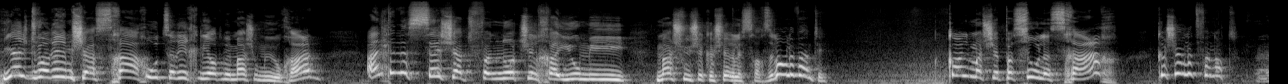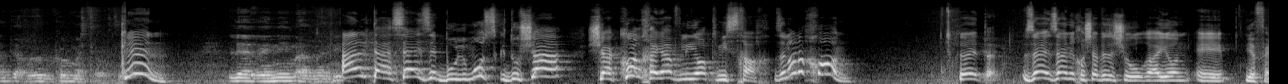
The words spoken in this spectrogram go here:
יש דברים שהסכך הוא צריך להיות ממשהו מיוחד, אל תנסה שהדפנות שלך יהיו ממשהו שכשר לסכך, זה לא רלוונטי. כל מה שפסול לסכך, כשר לדפנות. כן. לבנים, אבנים. אל תעשה איזה בולמוס קדושה שהכל חייב להיות מסכך. זה לא נכון. זה, זה, זה אני חושב איזשהו רעיון אה, יפה.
